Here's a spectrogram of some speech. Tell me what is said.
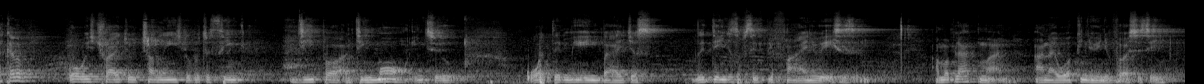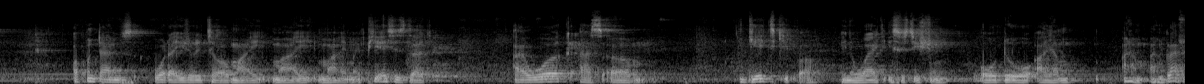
I kind of always try to challenge people to think deeper and think more into what they mean by just the dangers of simplifying racism. I'm a black man and I work in a university. Oftentimes, what I usually tell my, my, my, my peers is that I work as a gatekeeper in a white institution, although I am, I am I'm black.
